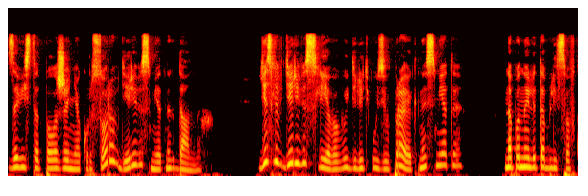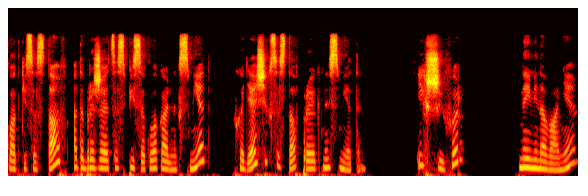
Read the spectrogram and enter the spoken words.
зависит от положения курсора в дереве сметных данных. Если в дереве слева выделить узел проектной сметы, на панели таблиц во вкладке «Состав» отображается список локальных смет, входящих в состав проектной сметы. Их шифр, наименование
